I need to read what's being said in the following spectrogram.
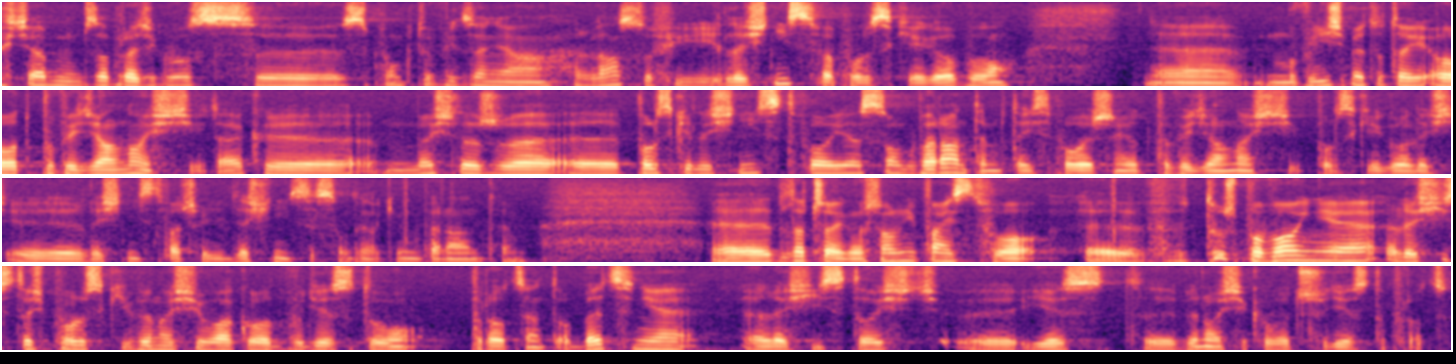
chciałbym zabrać głos e, z punktu widzenia lasów i leśnictwa polskiego, bo e, mówiliśmy tutaj o odpowiedzialności. Tak? Myślę, że polskie leśnictwo jest, są gwarantem tej społecznej odpowiedzialności polskiego leś, leśnictwa, czyli leśnicy są takim gwarantem. E, Dlaczego? Szanowni Państwo, e, tuż po wojnie lesistość Polski wynosiła około 20%. Obecnie lesistość y, jest, wynosi około 30%.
